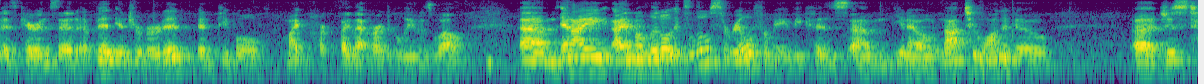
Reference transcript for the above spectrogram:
as Karen said, a bit introverted, and people might find that hard to believe as well. Um, And I, I'm a little, it's a little surreal for me, because, um, you know, not too long ago, uh, just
